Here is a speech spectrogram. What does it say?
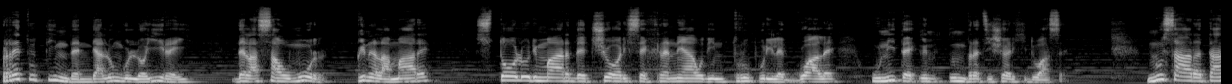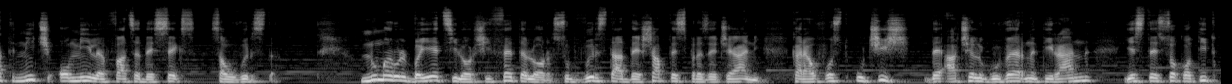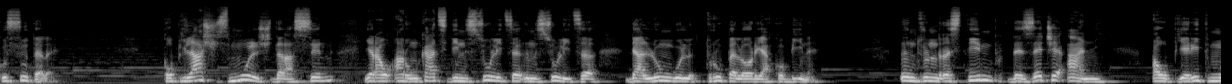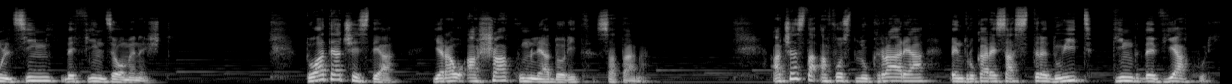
Pretutindeni de-a lungul loirei, de la Saumur până la mare, stoluri mari de ciori se hrăneau din trupurile goale, unite în îmbrățișări hidoase nu s-a arătat nici o milă față de sex sau vârstă. Numărul băieților și fetelor sub vârsta de 17 ani care au fost uciși de acel guvern tiran este socotit cu sutele. Copilași smulși de la sân erau aruncați din suliță în suliță de-a lungul trupelor iacobine. Într-un răstimp de 10 ani au pierit mulțimi de ființe omenești. Toate acestea erau așa cum le-a dorit satana. Aceasta a fost lucrarea pentru care s-a străduit timp de viacuri.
